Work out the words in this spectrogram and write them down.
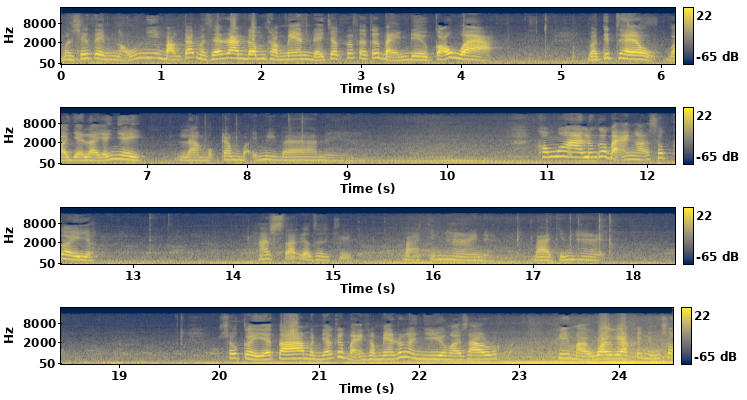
Mình sẽ tìm ngẫu nhiên bằng cách mình sẽ random comment để cho tất cả các bạn đều có quà và tiếp theo, và vậy là giải nhì, là 173 nè. Không có ai luôn các bạn ạ à. số kỳ vậy? Hashtag là 392 nè 392 số kỳ vậy ta? Mình nhớ các bạn comment rất là nhiều mà sao khi mà quay ra cái những số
